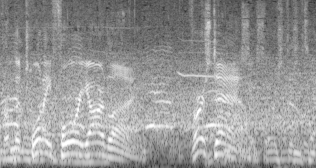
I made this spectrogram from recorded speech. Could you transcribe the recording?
From the 24-yard line. First down. First and 10.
